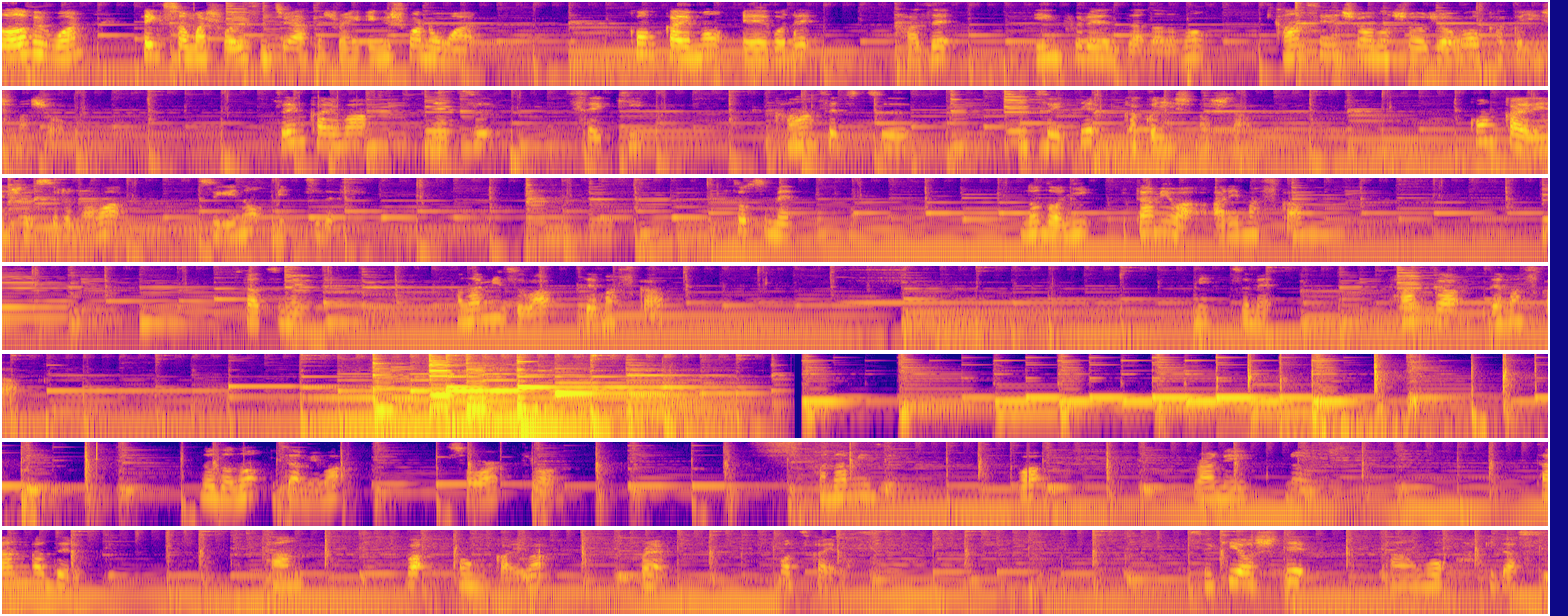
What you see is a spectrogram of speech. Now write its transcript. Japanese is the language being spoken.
Hello everyone. Thanks so much for listening to After Train English 101. 今回も英語で風邪、インフルエンザなどの感染症の症状を確認しましょう。前回は熱、咳、関節痛について確認しました。今回練習するのは次の3つです。1つ目、喉に痛みはありますか？2つ目。鼻水は出ますか？3つ目。痰が出ますか？喉の痛みは？sore throat 鼻水は？runny nose 痰が出る。痰は今回は phlegm を使います。咳をして痰を吐き出す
